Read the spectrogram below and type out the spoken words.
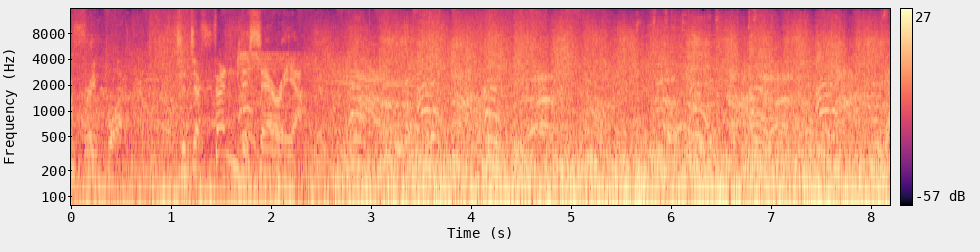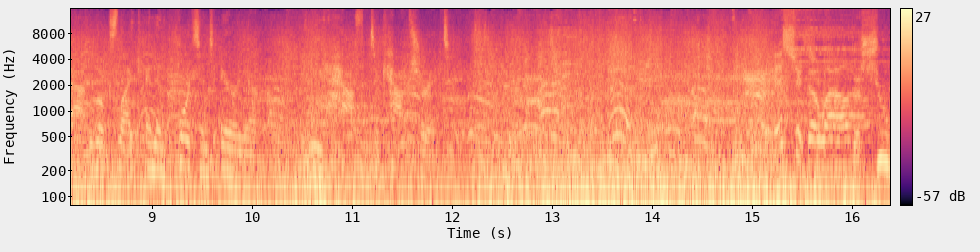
Everyone to defend this area. That looks like an important area. We have to capture it. This should go well. The Shu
